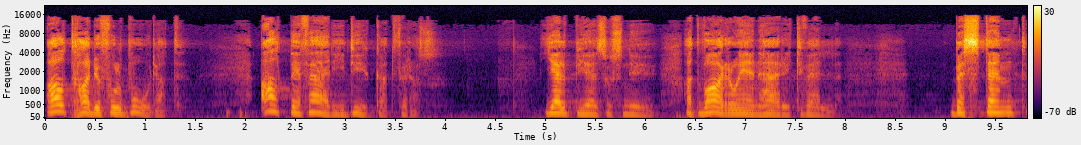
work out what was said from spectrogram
Allt har du fullbordat. Allt är färdigdykat för oss. Hjälp Jesus nu att var och en här ikväll bestämt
